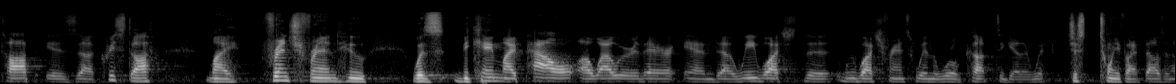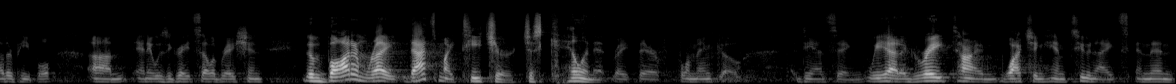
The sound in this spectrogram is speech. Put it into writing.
top is uh, Christoph, my French friend who was became my pal uh, while we were there, and uh, we watched the we watched France win the World Cup together with just 25,000 other people, um, and it was a great celebration. The bottom right, that's my teacher, just killing it right there, flamenco dancing. We had a great time watching him two nights, and then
